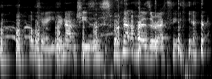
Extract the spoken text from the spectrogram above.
okay, you're not Jesus. We're not resurrecting here.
